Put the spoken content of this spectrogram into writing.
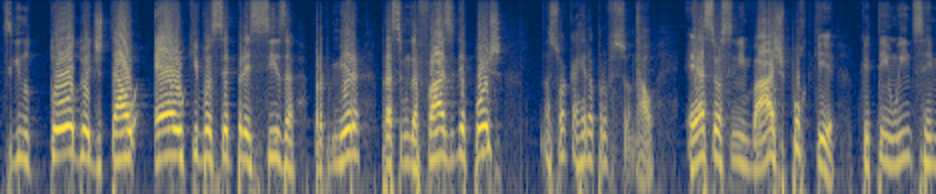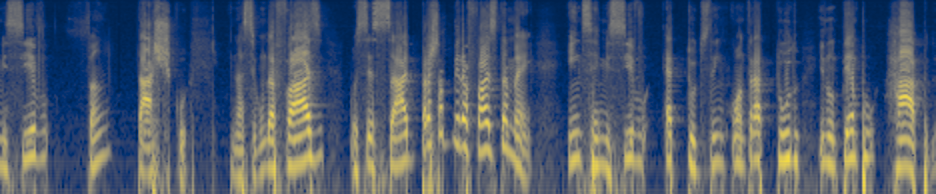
seguindo todo o edital, é o que você precisa para a primeira, para a segunda fase e depois na sua carreira profissional. Essa eu assino embaixo, por quê? Porque tem um índice remissivo fantástico. E na segunda fase, você sabe, para esta primeira fase também, índice remissivo é tudo, você tem que encontrar tudo e num tempo rápido.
